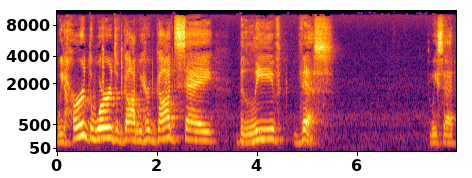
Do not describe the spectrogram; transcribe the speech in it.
we heard the words of God. We heard God say, Believe this. We said,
